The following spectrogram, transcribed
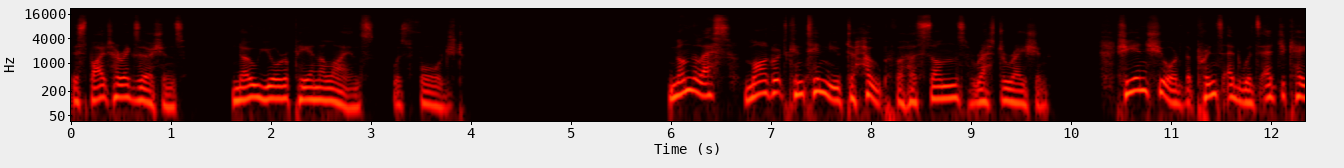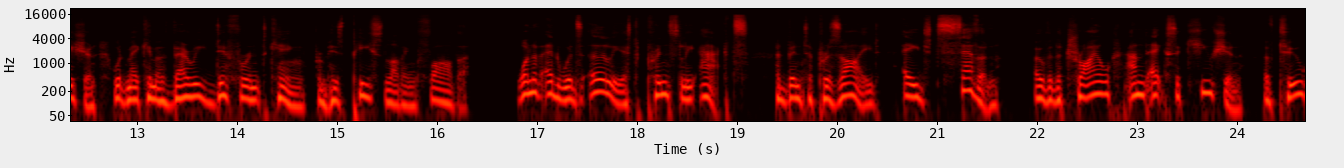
Despite her exertions, no European alliance was forged. Nonetheless, Margaret continued to hope for her son's restoration. She ensured that Prince Edward's education would make him a very different king from his peace loving father. One of Edward's earliest princely acts had been to preside, aged seven, over the trial and execution of two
